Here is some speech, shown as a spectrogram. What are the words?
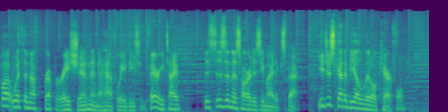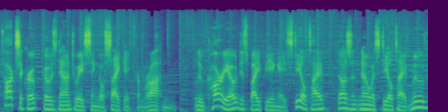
but with enough preparation and a halfway decent fairy type, this isn't as hard as you might expect. You just gotta be a little careful. Toxicroak goes down to a single psychic from Rotten. Lucario, despite being a steel type, doesn't know a steel type move,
